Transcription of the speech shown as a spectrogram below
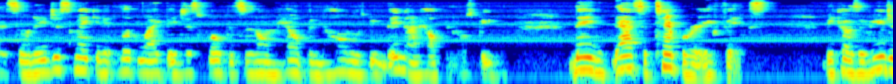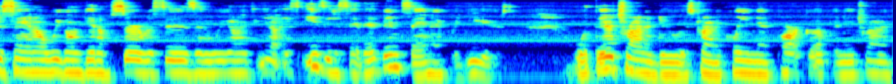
And so they're just making it look like they just focusing on helping the homeless people. They're not helping those people. They that's a temporary fix. Because if you're just saying, oh, we're gonna get them services and we're gonna you know, it's easy to say. They've been saying that for years. What they're trying to do is trying to clean that park up and they're trying to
